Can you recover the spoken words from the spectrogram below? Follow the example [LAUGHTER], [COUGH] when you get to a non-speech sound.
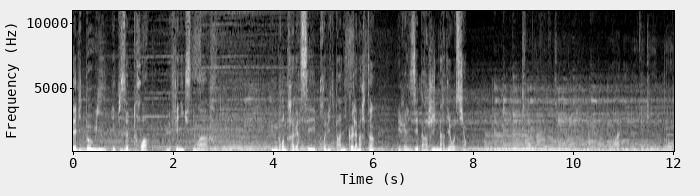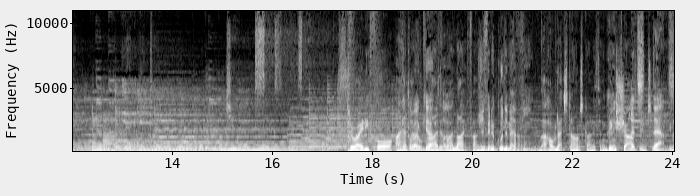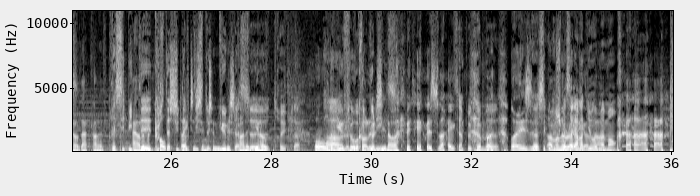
David Bowie, épisode 3, Le Phénix Noir. Une grande traversée produite par Nicolas Martin et réalisée par Gilles Mardi-Rossian. Through 84, I had the ride of my 84, life. I j'ai fait le coup de ma uh, vie. The whole Let's Dance kind of thing. Being shoved into, you know, that kind of précipité out of a du cult statut status d'artiste into culte this à kind ce of, you know, truc-là. Oh, Ah, the new Phil Phil Collins, you know. Collins. [LAUGHS] it was like, C'est un peu comme... euh, [LAUGHS] what is ah, this? c'est comme on je the passe à la radio, maman? [LAUGHS]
